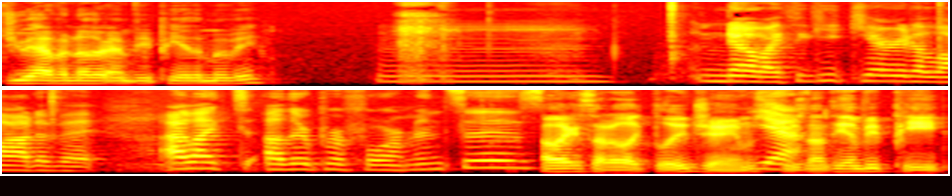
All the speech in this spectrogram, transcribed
do you have another MVP of the movie? Mm, no, I think he carried a lot of it. I liked other performances. Like I said, I liked Lily James. Yeah. She's not the MVP.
